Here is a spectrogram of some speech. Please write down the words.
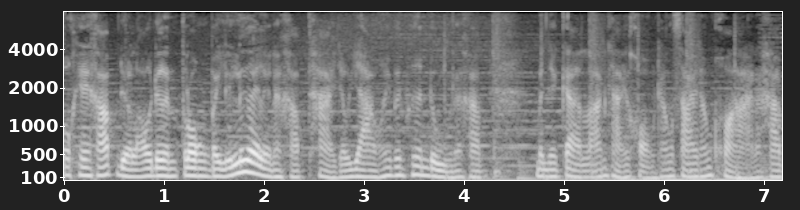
โอเคครับ เดี๋ยวเราเดินตรงไปเรื่อยๆเลยนะครับ ถ่ายยาวๆให้เพื่อนๆดูนะครับ บรรยากาศร้านขายของทั้งซ้ายทั้งขวานะครับ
